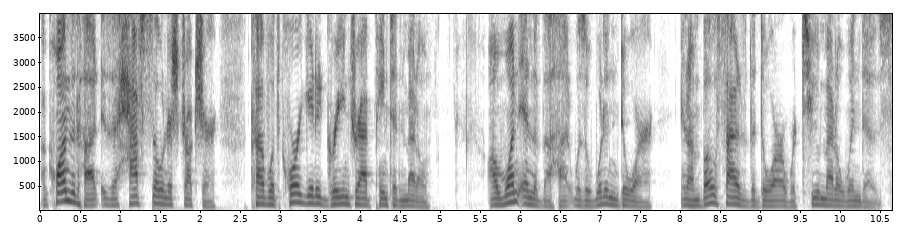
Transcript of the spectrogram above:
A Quonset hut is a half cylinder structure covered with corrugated green drab painted metal. On one end of the hut was a wooden door, and on both sides of the door were two metal windows.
